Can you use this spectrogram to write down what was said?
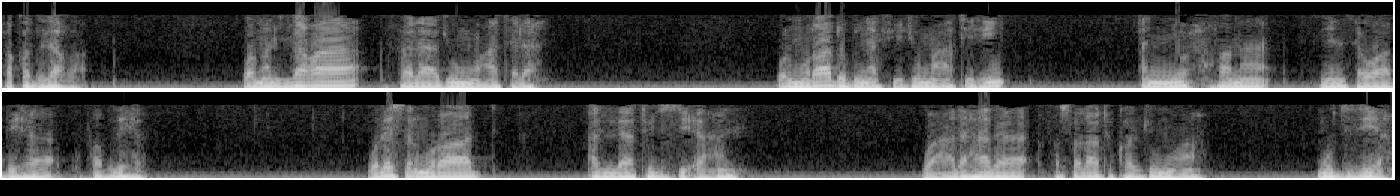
فقد لغى. ومن لغى فلا جمعة له. والمراد بنفي جمعته أن يحرم من ثوابها وفضلها. وليس المراد ألا تجزئ عنه. وعلى هذا فصلاتك الجمعة مجزية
